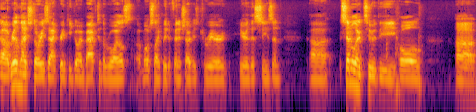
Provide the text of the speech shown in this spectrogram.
Uh, real nice story. Zack Greinke going back to the Royals, uh, most likely to finish out his career here this season. Uh, similar to the whole uh,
